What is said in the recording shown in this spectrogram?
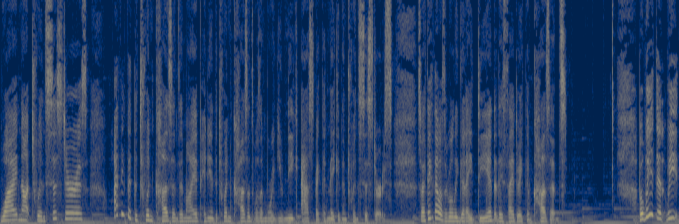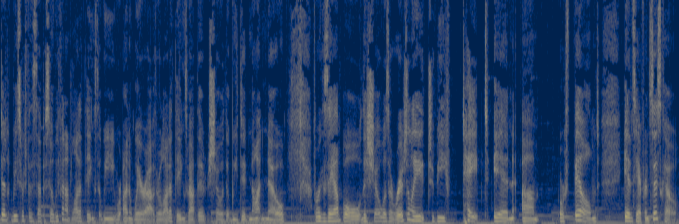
Why not twin sisters? I think that the twin cousins, in my opinion, the twin cousins was a more unique aspect than making them twin sisters. So I think that was a really good idea that they decided to make them cousins. But we did we did research for this episode. We found out a lot of things that we were unaware of. There were a lot of things about the show that we did not know. For example, the show was originally to be taped in um, or filmed in San Francisco.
